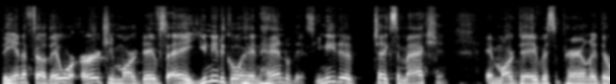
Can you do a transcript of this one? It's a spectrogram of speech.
the NFL they were urging Mark Davis, hey, you need to go ahead and handle this. You need to take some action. And Mark Davis apparently, the,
